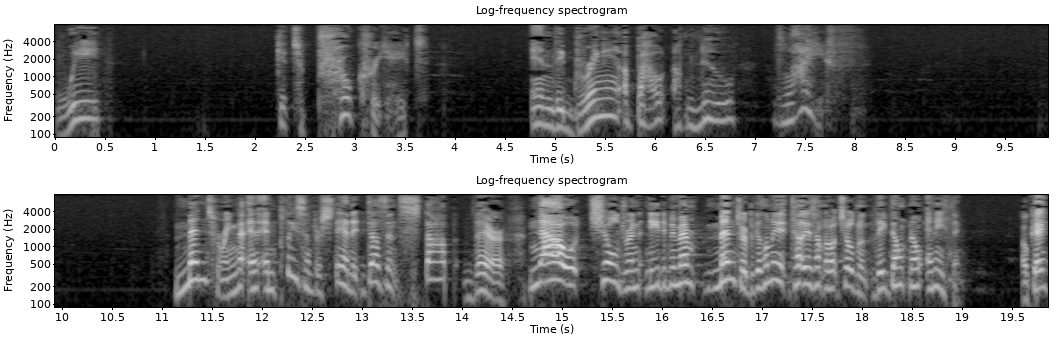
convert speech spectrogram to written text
we get to procreate in the bringing about of new life. mentoring, and, and, please understand, it doesn't stop there. Now, children need to be mem- mentored because let me tell you something about children. They don't know anything. Okay?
